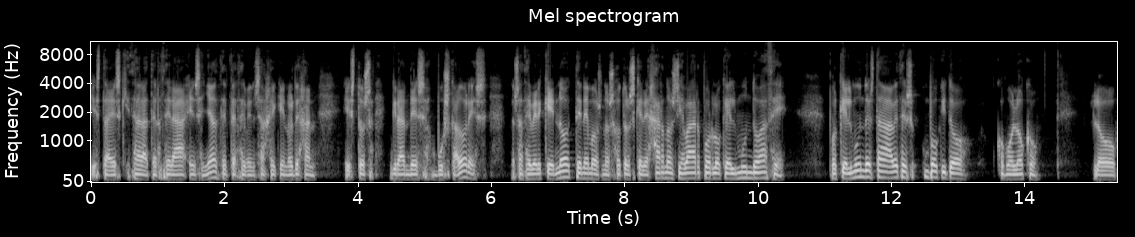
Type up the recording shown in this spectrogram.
Y esta es quizá la tercera enseñanza, el tercer mensaje que nos dejan estos grandes buscadores. Nos hace ver que no tenemos nosotros que dejarnos llevar por lo que el mundo hace, porque el mundo está a veces un poquito como loco lo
